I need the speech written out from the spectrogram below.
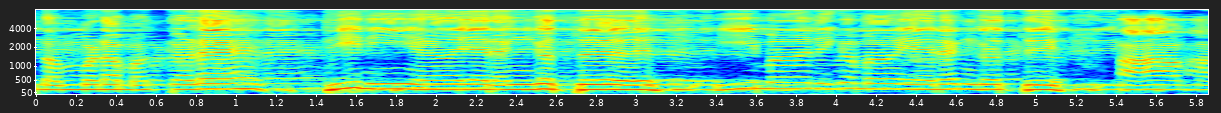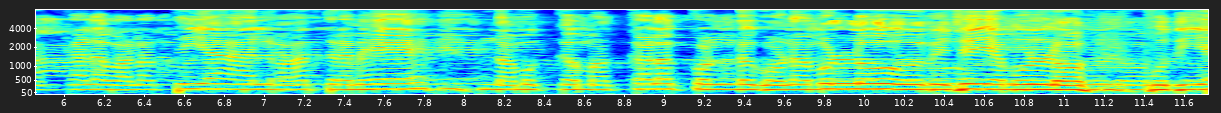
നമ്മുടെ മക്കളെ ദീനിയായ രംഗത്ത് ഈമാനികമായ രംഗത്ത് ആ മക്കളെ വളർത്തിയാൽ മാത്രമേ നമുക്ക് മക്കളെ കൊണ്ട് ഗുണമുള്ളൂ വിജയമുള്ളൂ. പുതിയ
